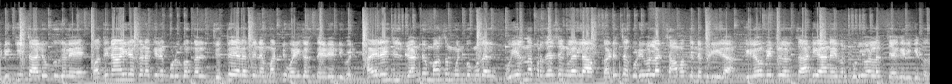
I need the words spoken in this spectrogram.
ഇടുക്കി താലൂക്കുകളിലെ പതിനായിരക്കണക്കിന് കുടുംബങ്ങൾ ശുദ്ധജലത്തിന് മറ്റു വഴികൾ തേടേണ്ടി വരും. ഹൈറേഞ്ചിൽ രണ്ടു മാസം മുൻപ് മുതൽ ഉയർന്ന പ്രദേശങ്ങളെല്ലാം കടുത്ത കുടിവെള്ള ക്ഷാമത്തിന്റെ പിടിയിലാണ്. കിലോമീറ്ററുകൾ താണ്ടിയാണ് ഇവർ കുടിവെള്ളം ശേഖരിക്കുന്നത്.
